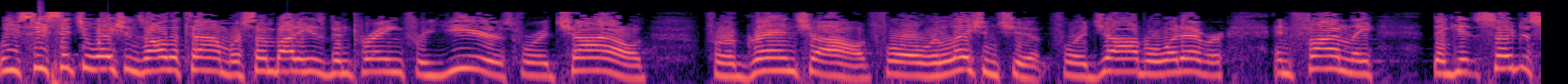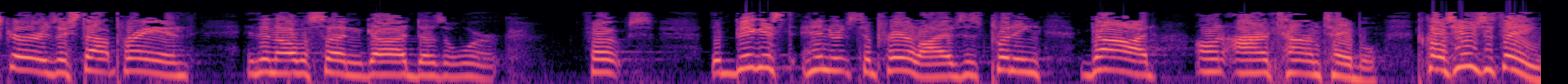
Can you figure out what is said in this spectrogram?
We see situations all the time where somebody has been praying for years for a child, for a grandchild, for a relationship, for a job or whatever, and finally they get so discouraged they stop praying, and then all of a sudden God does a work. Folks, the biggest hindrance to prayer lives is putting God on our timetable. Because here's the thing.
